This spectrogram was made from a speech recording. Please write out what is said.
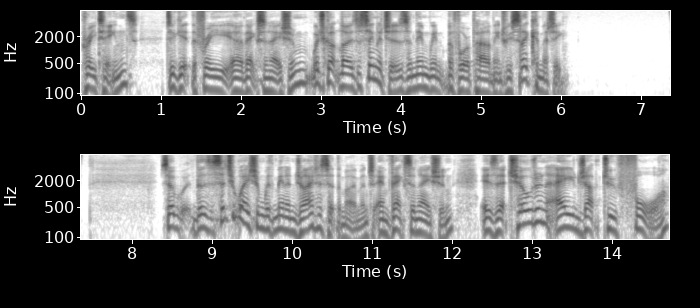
preteens to get the free uh, vaccination, which got loads of signatures and then went before a parliamentary select committee. So, the situation with meningitis at the moment and vaccination is that children aged up to four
